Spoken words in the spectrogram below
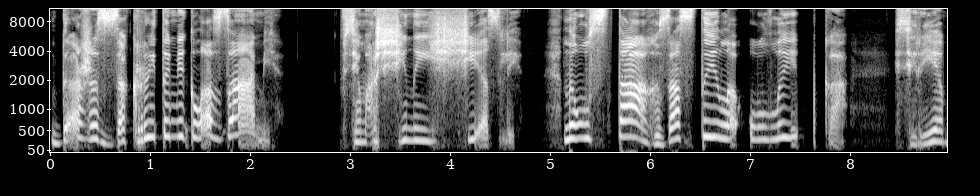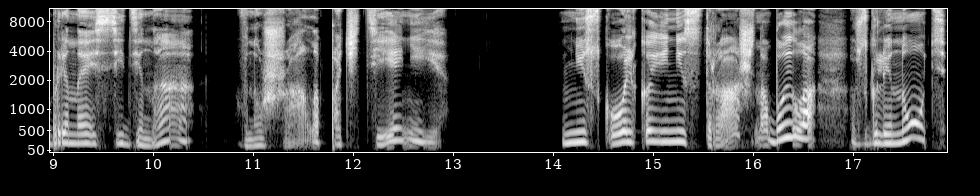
даже с закрытыми глазами. Все морщины исчезли. На устах застыла улыбка. Серебряная седина внушала почтение. Нисколько и не страшно было взглянуть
